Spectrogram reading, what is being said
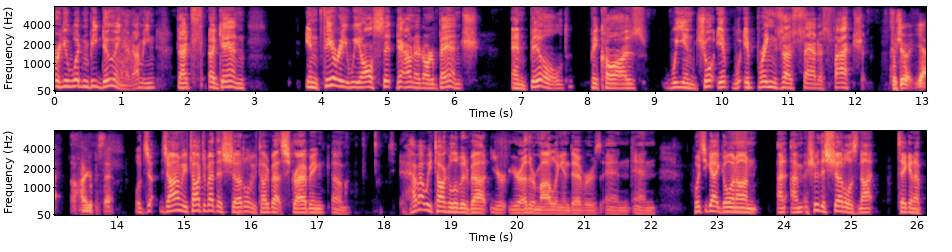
or you wouldn't be doing it. I mean, that's again in theory, we all sit down at our bench and build because we enjoy it. It brings us satisfaction. For sure. Yeah. hundred percent. Well, John, we've talked about this shuttle. We've talked about scribing. Um, how about we talk a little bit about your, your other modeling endeavors and, and what you got going on? I, I'm sure this shuttle is not taking up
